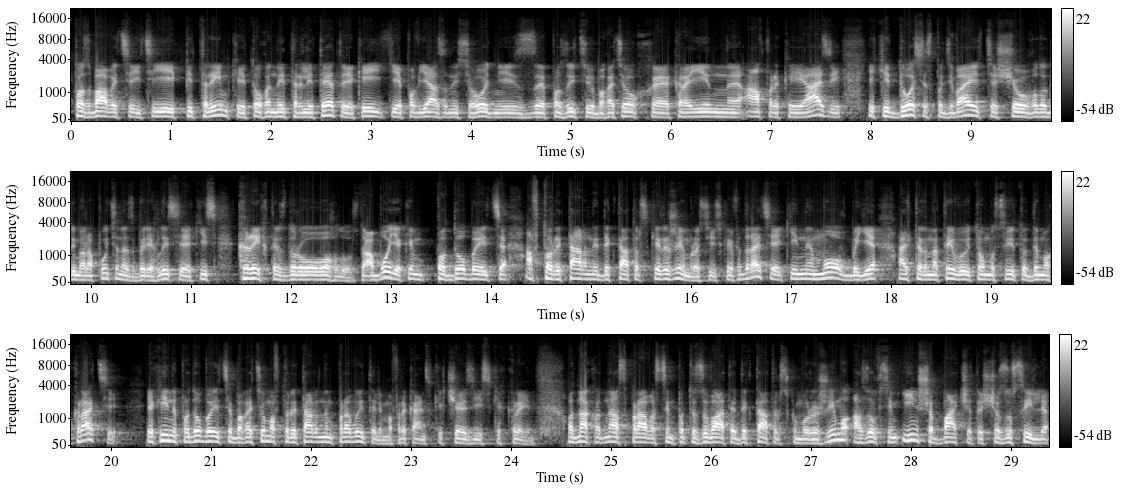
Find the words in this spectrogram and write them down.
позбавиться і цієї підтримки, і того нейтралітету, який є пов'язаний сьогодні з позицією багатьох е, країн Африки. Африки і Азії, які досі сподіваються, що у Володимира Путіна зберіглися якісь крихти здорового глузду, або яким подобається авторитарний диктаторський режим Російської Федерації, який не мов би є альтернативою тому світу демократії, який не подобається багатьом авторитарним правителям африканських чи азійських країн. Однак одна справа симпатизувати диктаторському режиму, а зовсім інша бачити, що зусилля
